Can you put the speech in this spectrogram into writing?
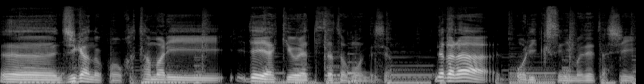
うん自我のこう塊で野球をやってたと思うんですよだからオリックスにも出たし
